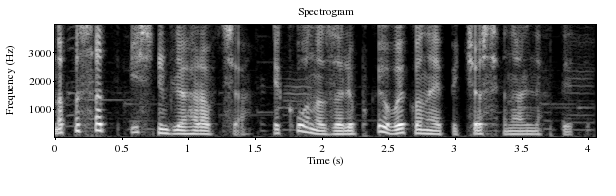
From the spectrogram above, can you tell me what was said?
написати пісню для гравця, яку вона залюбки виконає під час фінальних титрів.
